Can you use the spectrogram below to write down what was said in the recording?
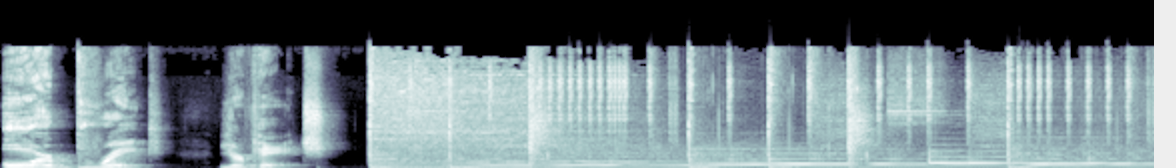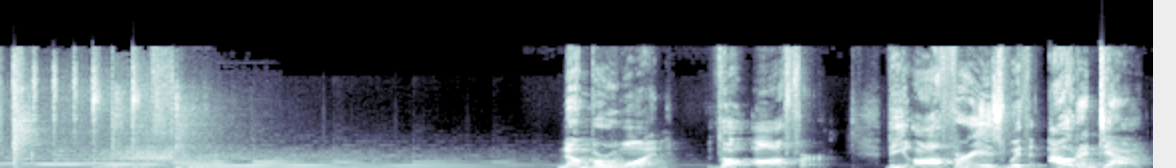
or break your page. Number one, the offer. The offer is without a doubt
